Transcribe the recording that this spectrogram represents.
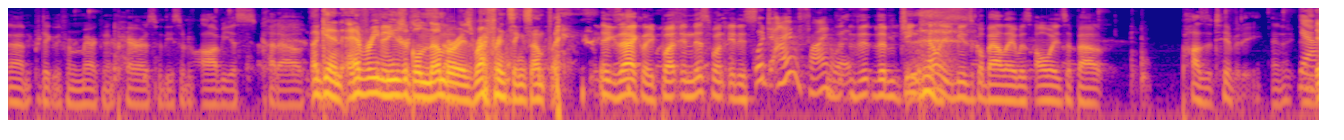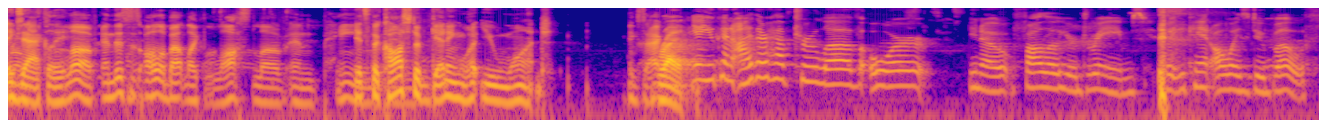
um, particularly from American in Paris, with these sort of obvious cutouts. Again, every musical number stuff. is referencing something. exactly, but in this one, it is Which I'm fine with. the, the Gene Kelly musical ballet was always about positivity and, and Yeah. romance Exactly. love, and this is all about like lost love and pain. It's the cost and- of getting what you want. exactly Right. Yeah, you can either have true love or, you know, follow your dreams, but you can't always do both.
